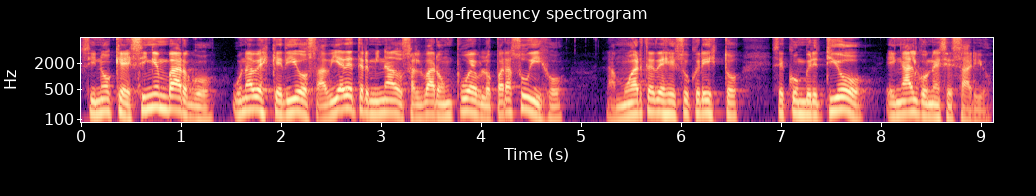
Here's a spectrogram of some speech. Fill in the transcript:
sino que, sin embargo, una vez que Dios había determinado salvar a un pueblo para su Hijo, la muerte de Jesucristo se convirtió en algo necesario.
